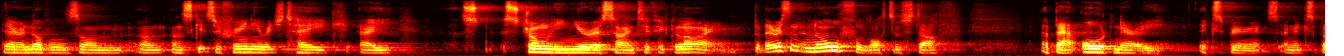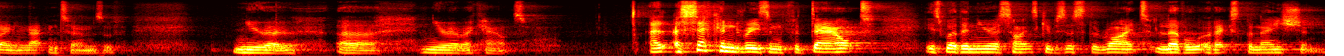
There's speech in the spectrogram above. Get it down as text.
There are novels on, on, on schizophrenia which take a st- strongly neuroscientific line. But there isn't an awful lot of stuff about ordinary experience and explaining that in terms of neuro, uh, neuro accounts. A second reason for doubt is whether neuroscience gives us the right level of explanation.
